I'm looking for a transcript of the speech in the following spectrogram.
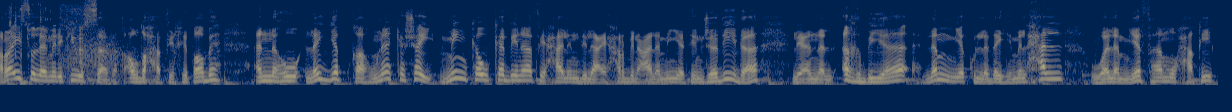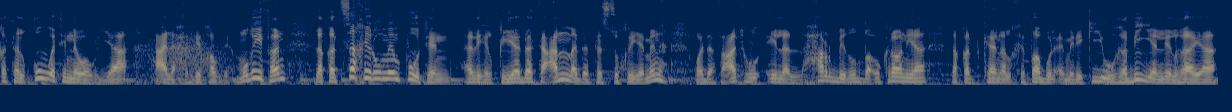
الرئيس الأمريكي السابق أوضح في خطابه أنه لن يبقى هناك شيء من كوكبنا في حال اندلاع حرب عالمية جديدة لأن الأغبياء لم يكن لديهم الحل ولم يفهموا حقيقة القوة النووية على حد قوله. مضيفا لقد سخروا من بوتين هذه القيادة تعمدت السخرية منه ودفعته إلى الحرب ضد أوكرانيا لقد كان الخطاب الأمريكي غبيا للغاية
